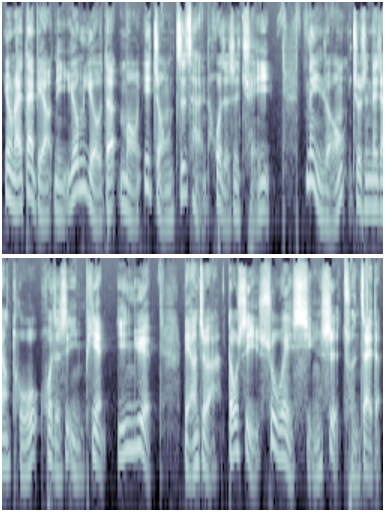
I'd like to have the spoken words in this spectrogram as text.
用来代表你拥有的某一种资产或者是权益。内容就是那张图或者是影片、音乐，两者啊都是以数位形式存在的。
